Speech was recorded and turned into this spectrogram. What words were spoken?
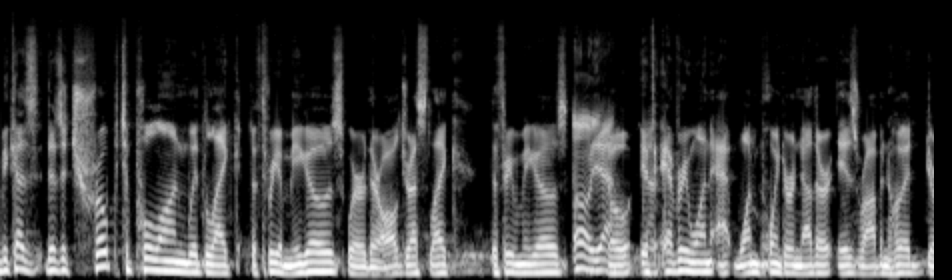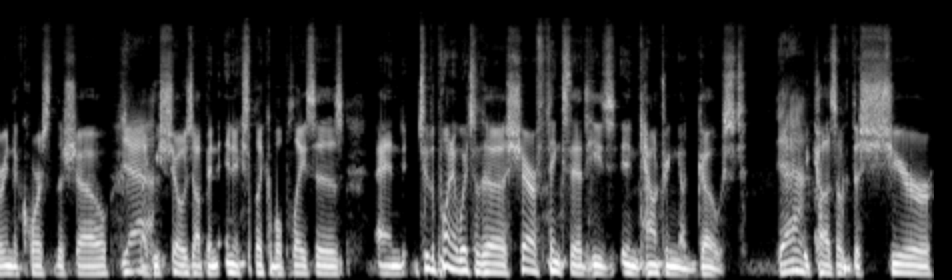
because there's a trope to pull on with like the Three Amigos, where they're all dressed like the Three Amigos. Oh, yeah. So if everyone at one point or another is Robin Hood during the course of the show, Yeah. like he shows up in inexplicable places, and to the point at which the sheriff thinks that he's encountering a ghost yeah. because of the sheer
